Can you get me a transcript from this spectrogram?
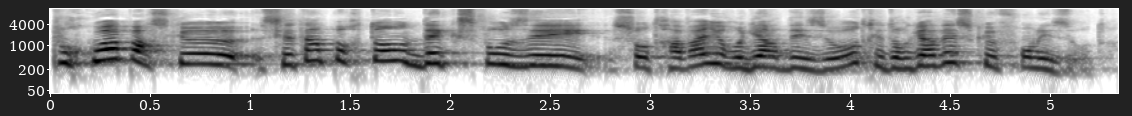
Pourquoi? Parce que c'est important d'exposer son travail au regard des autres et de regarder ce que font les autres.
